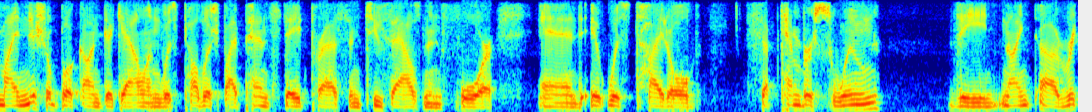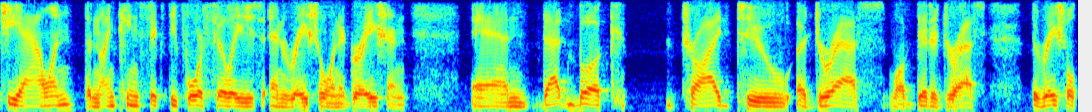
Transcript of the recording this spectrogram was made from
my initial book on Dick Allen was published by Penn State Press in 2004, and it was titled September Swoon. The uh, Richie Allen, the 1964 Phillies, and racial integration, and that book tried to address, well, did address the racial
